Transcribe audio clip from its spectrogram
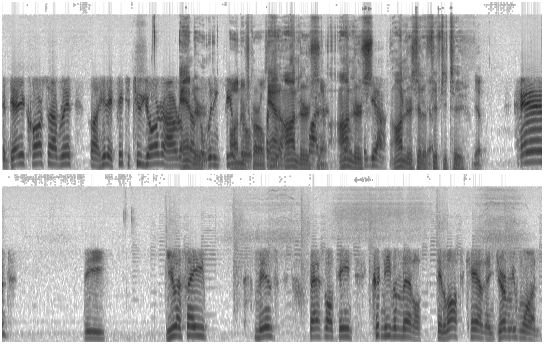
And Daniel Carlson, I read, uh, hit a 52-yarder. I don't know if that was a winning field Anders goal. Carlson. And Yeah. Anders, Yeah. Anders, Yeah. Anders hit a 52. Yep. And the USA men's basketball team couldn't even medal. They lost to Canada, and Germany won.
